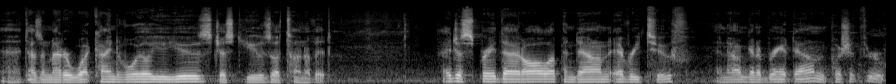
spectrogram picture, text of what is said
Uh, it doesn't matter what kind of oil you use, just use a ton of it. I just sprayed that all up and down every tooth, and now I'm going to bring it down and push it through.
